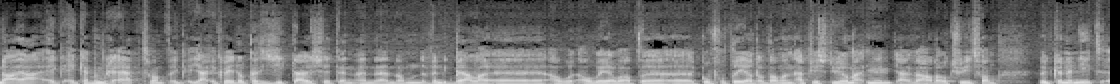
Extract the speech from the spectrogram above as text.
Nou ja, ik, ik heb hem geappt, want ik, ja, ik weet ook dat hij ziek thuis zit. En, en, en dan vind ik bellen eh, al, alweer wat eh, confronterender dan een appje sturen. Maar eh, ja, we hadden ook zoiets van, we kunnen niet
